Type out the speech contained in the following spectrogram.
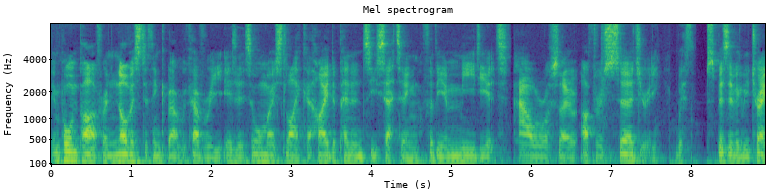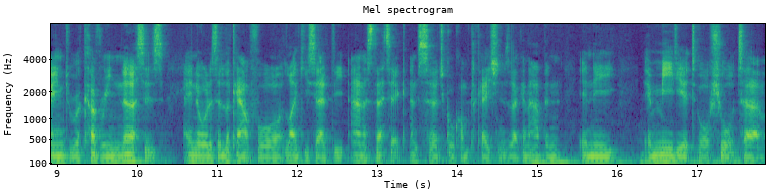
important part for a novice to think about recovery is it's almost like a high dependency setting for the immediate hour or so after a surgery with specifically trained recovery nurses in order to look out for, like you said, the anaesthetic and surgical complications that can happen in the immediate or short term.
